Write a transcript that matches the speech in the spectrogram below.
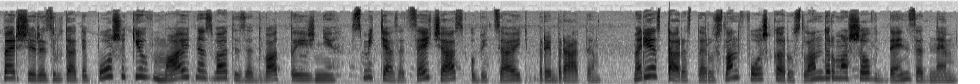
Перші результати пошуків мають назвати за два тижні. Сміття за цей час обіцяють прибрати. Марія Староста, Руслан Фошка, Руслан Дормашов. День за днем.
